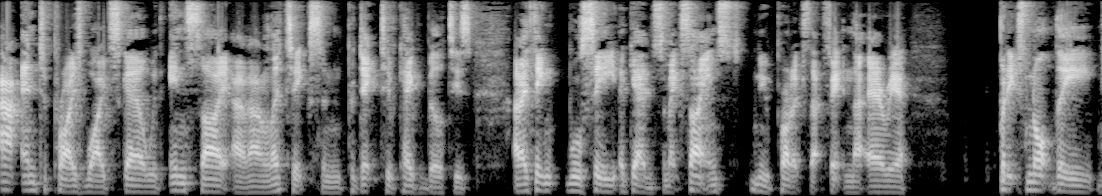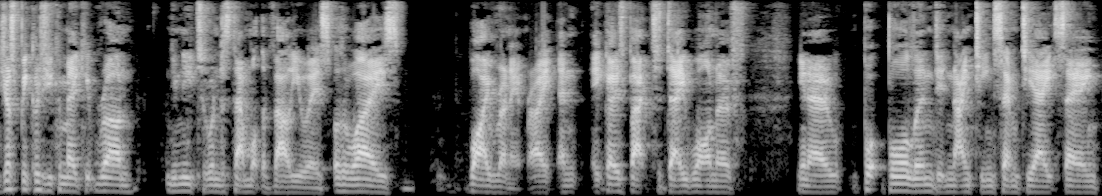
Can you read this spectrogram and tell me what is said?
at enterprise wide scale with insight and analytics and predictive capabilities. And I think we'll see again some exciting new products that fit in that area. But it's not the just because you can make it run, you need to understand what the value is. Otherwise, why run it, right? And it goes back to day one of you know, Borland in 1978 saying,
